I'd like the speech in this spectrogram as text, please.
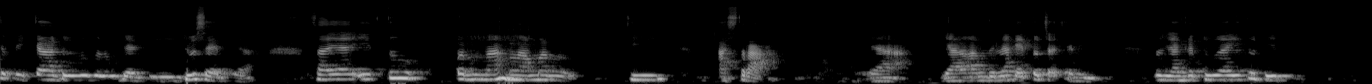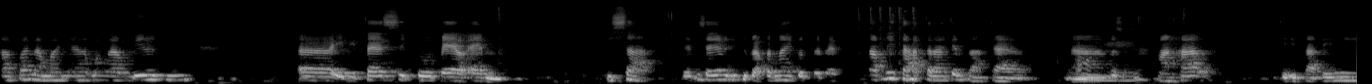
ketika dulu belum jadi dosen ya, saya itu pernah melamar di Astra. Ya, ya alhamdulillah itu saja nih. Terus yang kedua itu di apa namanya mengambil di uh, ini tes ikut PLN bisa. Jadi saya juga pernah ikut PLN, tapi tahap terakhir gagal. Nah, terus maka di ITAT ini.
